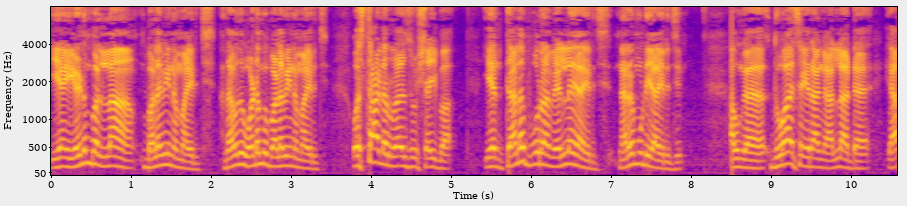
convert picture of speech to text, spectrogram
என் எலும்பெல்லாம் பலவீனமாயிருச்சு. அதாவது உடம்பு பலவீனமாயிருச்சு. ஒஸ்தாடர் ரசு ஷைபா. என் தலை பூரா வெள்ளையாயிருச்சு. நரமுடி ஆயிருச்சு அவங்க துவா செய்கிறாங்க அல்லாட்ட யா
